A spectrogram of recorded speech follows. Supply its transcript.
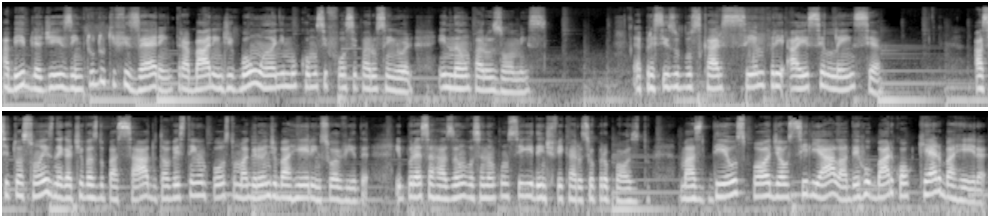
A Bíblia diz: em tudo o que fizerem, trabalhem de bom ânimo como se fosse para o Senhor e não para os homens. É preciso buscar sempre a excelência. As situações negativas do passado talvez tenham posto uma grande barreira em sua vida, e por essa razão você não consiga identificar o seu propósito. Mas Deus pode auxiliá-la a derrubar qualquer barreira,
